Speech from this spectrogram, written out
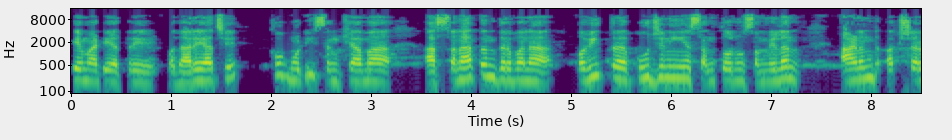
તે માટે અત્રે પધાર્યા છે. ખૂબ મોટી સંખ્યામાં આ સનાતન ધર્મના પવિત્ર પૂજનીય સંતોનું સંમેલન આણંદ અક્ષર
